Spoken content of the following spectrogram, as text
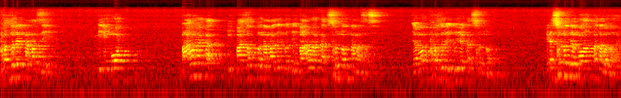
ফজরের নামাজে তিনি মোট বারো রাকাত, এই পাঁচ ওয়াক্ত নামাজের মধ্যে বারো রাকাত সুন্নত নামাজ আছে। যেমন ফজরের দুই রাকাত সুন্নত। এটা সুন্নতে মুআক্কাদা বলা হয়।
